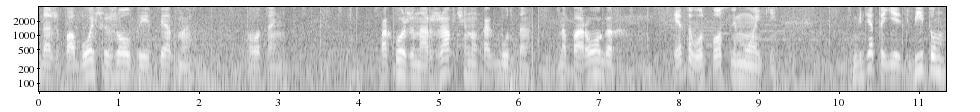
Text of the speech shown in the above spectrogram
даже побольше желтые пятна. Вот они. Похожи на ржавчину, как будто на порогах. Это вот после мойки. Где-то есть битум,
